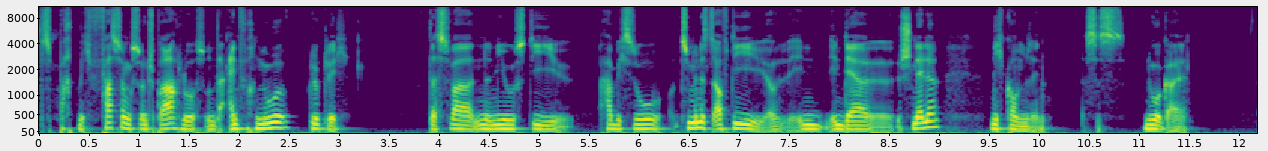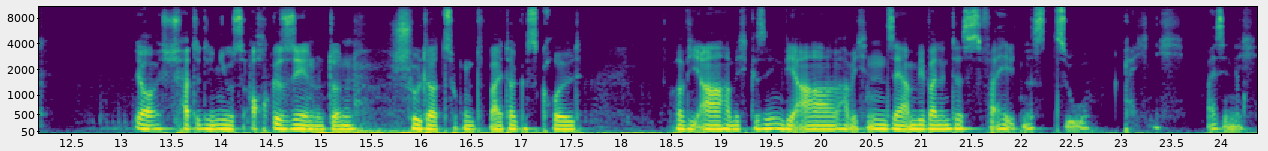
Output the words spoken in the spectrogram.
das macht mich fassungs- und sprachlos und einfach nur glücklich. Das war eine News, die habe ich so, zumindest auf die, in, in der Schnelle, nicht kommen sehen. Das ist nur geil. Ja, ich hatte die News auch gesehen und dann schulterzuckend weitergescrollt. Aber VR habe ich gesehen. VR habe ich ein sehr ambivalentes Verhältnis zu. Kann ich nicht. Weiß ich nicht.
